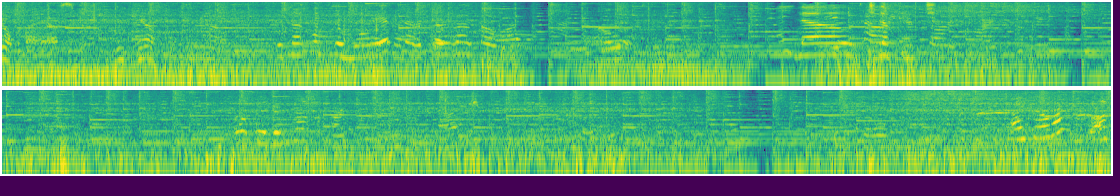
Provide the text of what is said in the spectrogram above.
real fast. Be careful. Hello to the future. Okay, I feel like up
